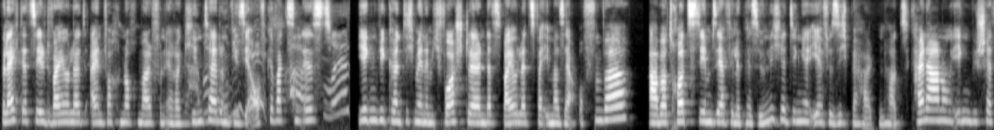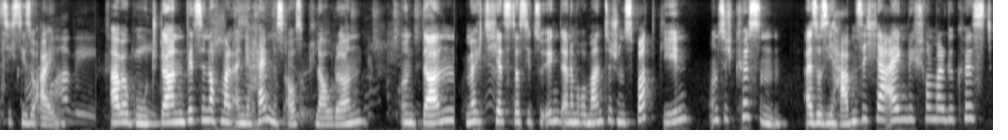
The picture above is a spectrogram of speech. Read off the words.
Vielleicht erzählt Violet einfach nochmal von ihrer Kindheit und wie sie aufgewachsen ist. Irgendwie könnte ich mir nämlich vorstellen, dass Violet zwar immer sehr offen war, aber trotzdem sehr viele persönliche Dinge eher für sich behalten hat. Keine Ahnung, irgendwie schätze ich sie so ein. Aber gut, dann wird sie nochmal ein Geheimnis ausplaudern. Und dann möchte ich jetzt, dass sie zu irgendeinem romantischen Spot gehen und sich küssen. Also sie haben sich ja eigentlich schon mal geküsst,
